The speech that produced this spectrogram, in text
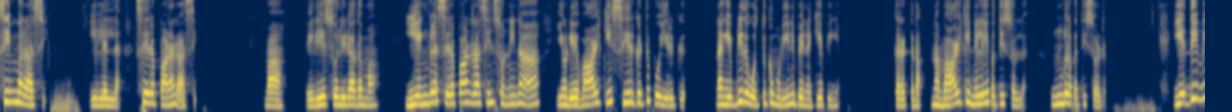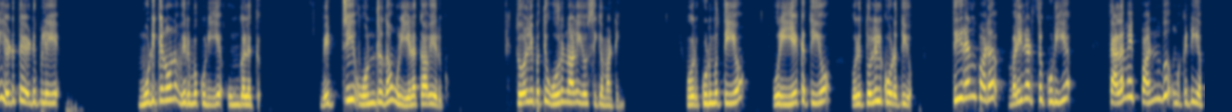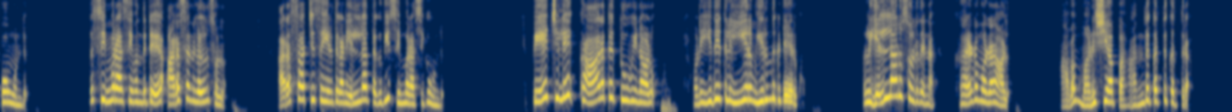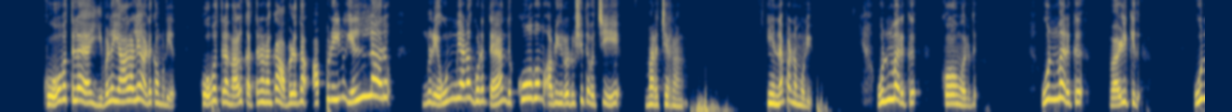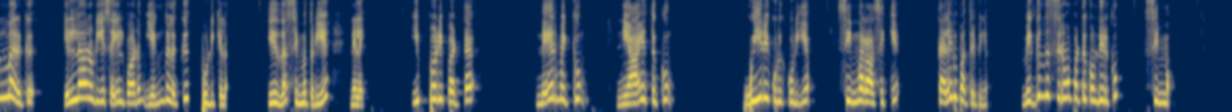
சிம்ம ராசி. இல்ல இல்ல சிறப்பான ராசி. மா வெளியே சொல்லிடாதம்மா. எங்களை சிறப்பான ராசின்னு சொன்னீங்கன்னா என்னுடைய வாழ்க்கை சீர்கெட்டு போயிருக்கு. நாங்க எப்படி இதை ஒத்துக்க முடியும்னு இப்ப என்ன கேட்பீங்க கரெக்டு தான். நான் வாழ்க்கை நிலையை பத்தி சொல்ல. உங்களை பத்தி சொல்றேன். எதையுமே எடுத்த எடுப்பிலேயே முடிக்கணும்னு விரும்பக்கூடிய உங்களுக்கு வெற்றி ஒன்றுதான் ஒரு இலக்காவே இருக்கும். தோல்வி பத்தி ஒரு நாளும் யோசிக்க மாட்டீங்க. ஒரு குடும்பத்தையோ ஒரு இயக்கத்தையோ ஒரு தொழில் கூடத்தையோ. திறன்பட வழிநடத்தக்கூடிய தலைமை பண்பு உங்ககிட்ட எப்பவும் உண்டு. சிம்மராசி வந்துட்டு அரசன்கள்னு சொல்லலாம். அரசாட்சி செய்யறதுக்கான எல்லா தகுதியும் சிம்மராசிக்கு உண்டு. பேச்சிலே காரத்தை தூவினாலும் உடைய இதயத்துல ஈரம் இருந்துகிட்டே இருக்கும். எல்லாரும் சொல்றது என்ன? கரடமுடான ஆளு. அவன் மனுஷியாப்பா. அந்த கத்து கத்துறா. கோபத்துல இவளை யாராலையும் அடக்க முடியாது. கோபத்துல அந்த ஆள் கத்துனானாக்கா அவ்வளவுதான். அப்படின்னு எல்லாரும் உங்களுடைய உண்மையான குணத்தை அந்த கோபம் அப்படிங்கிற ஒரு விஷயத்த வச்சு மறைச்சிடுறாங்க. என்ன பண்ண முடியும்? உண்மை இருக்கு கோபம் வருது. உண்மை இருக்கு வலிக்குது. உண்மை இருக்கு எல்லாருடைய செயல்பாடும் எங்களுக்கு பிடிக்கல. இதுதான் சிம்மத்துடைய நிலை. இப்படிப்பட்ட நேர்மைக்கும் நியாயத்துக்கும் உயிரை கொடுக்கக்கூடிய சிம்ம ராசிக்கு தலைப்பு பார்த்துருப்பீங்க. மிகுந்த சிரமப்பட்டு கொண்டிருக்கும் சிம்மம்.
